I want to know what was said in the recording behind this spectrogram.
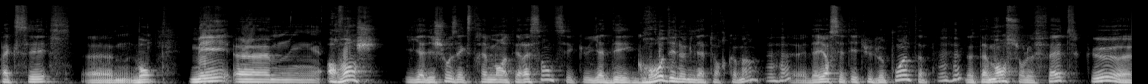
paxées. bon, mais en revanche, il y a des choses extrêmement intéressantes, c'est qu'il y a des gros dénominateurs communs. Uh-huh. D'ailleurs, cette étude le pointe, notamment sur le fait que, euh,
